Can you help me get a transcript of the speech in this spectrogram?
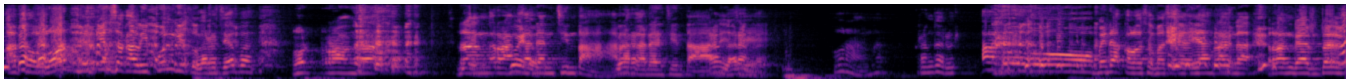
atau Lord mungkin sekalipun gitu. Lord siapa? Lord Rangga Rang, Rangga dan Cinta Rangga Ra- dan Cinta Rangga. Rangga. Oh Rangga Ranggarut. Aduh, beda kalau sama saya ya Rangga, Rangganteng.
